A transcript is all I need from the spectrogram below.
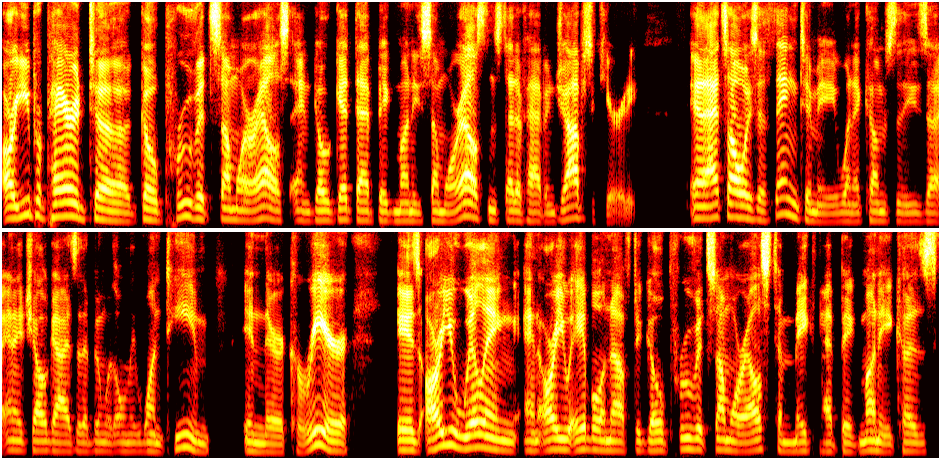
are you prepared to go prove it somewhere else and go get that big money somewhere else instead of having job security? And that's always a thing to me when it comes to these uh, NHL guys that have been with only one team in their career is are you willing and are you able enough to go prove it somewhere else to make that big money because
